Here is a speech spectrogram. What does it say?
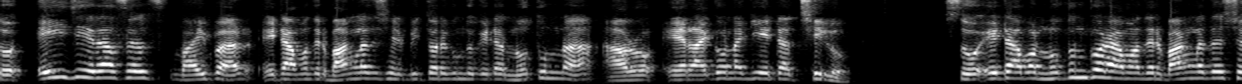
তো এই যে রাসেলস ভাইপার এটা আমাদের বাংলাদেশের ভিতরে কিন্তু এটা নতুন না, আরও এর আগেও নাকি এটা ছিল। সো এটা আবার নতুন করে আমাদের বাংলাদেশে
